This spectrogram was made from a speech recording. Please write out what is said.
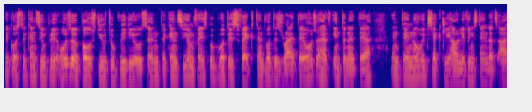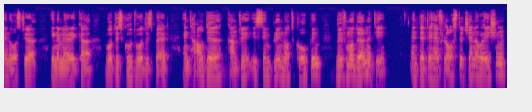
because they can simply also post YouTube videos and they can see on Facebook what is fact and what is right. They also have internet there and they know exactly how living standards are in Austria, in America, what is good, what is bad, and how their country is simply not coping with modernity. And that they have lost a generation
